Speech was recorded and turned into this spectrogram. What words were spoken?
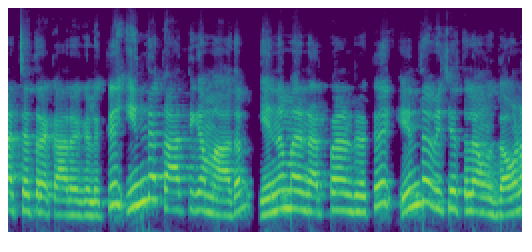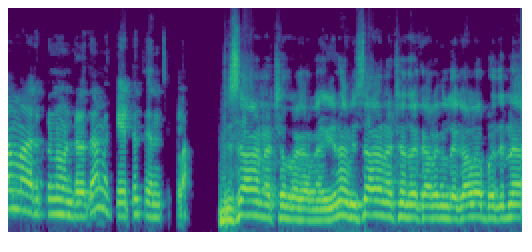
நட்சத்திரக்காரர்களுக்கு இந்த கார்த்திகை மாதம் என்ன மாதிரி நற்பலன் இருக்கு? எந்த விஷயத்துல அவங்க கவனமா இருக்கணும்ன்றத நம்ம கேட்டு தெரிஞ்சுக்கலாம். விசாக நட்சத்திரக்காரங்க ஏன்னா விசாக நட்சத்திரக்காரங்க இந்த காலம் பார்த்தீங்கன்னா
